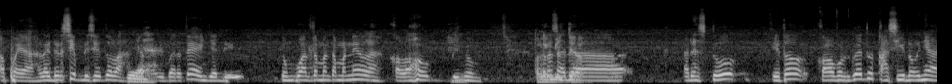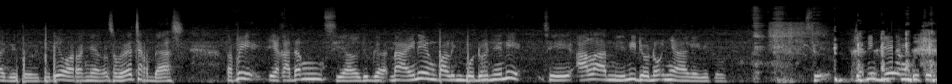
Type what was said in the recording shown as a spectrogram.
apa ya leadership di situ lah. Yeah. Yang ibaratnya yang jadi tumpuan teman-temannya lah kalau bingung. Paling Terus bijak. ada ada Stu itu kalau menurut gue itu kasinonya gitu jadi orang yang sebenarnya cerdas tapi ya kadang sial juga nah ini yang paling bodohnya ini si Alan ini dononya kayak gitu jadi dia yang bikin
